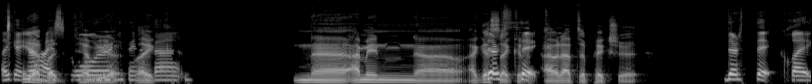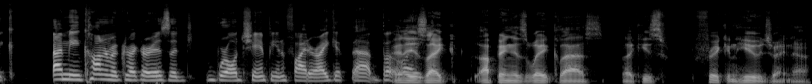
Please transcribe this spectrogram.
like at Yeah, your high school or you, anything like, like, that? Nah, I mean, no. I guess They're I could. thick. I would have to picture it. They're thick. Like I mean, Conor McGregor is a world champion fighter. I get that, but and like, he's like upping his weight class. Like he's freaking huge right now.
